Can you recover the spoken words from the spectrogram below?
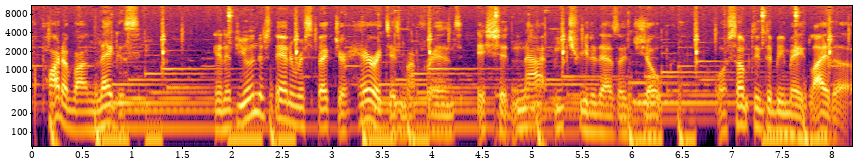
a part of our legacy. And if you understand and respect your heritage, my friends, it should not be treated as a joke or something to be made light of.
